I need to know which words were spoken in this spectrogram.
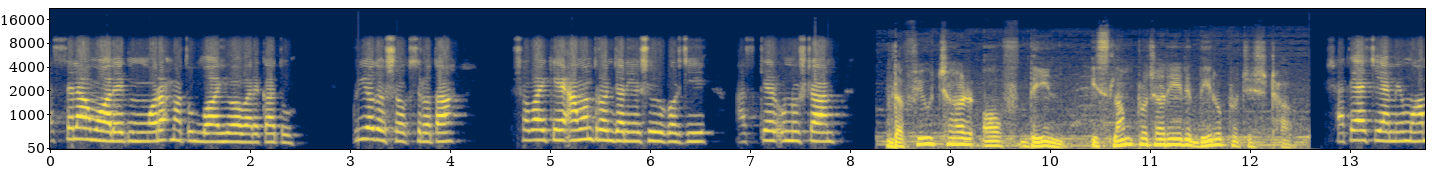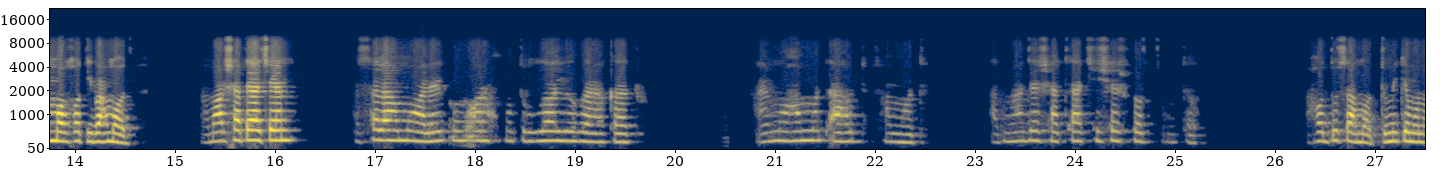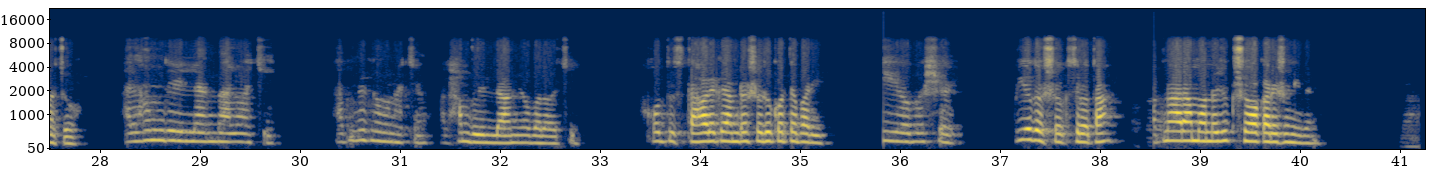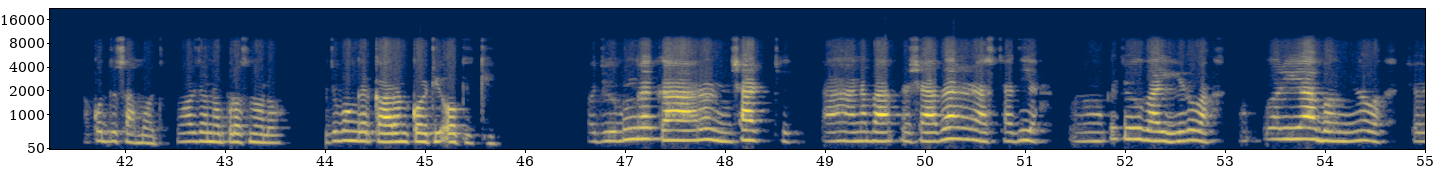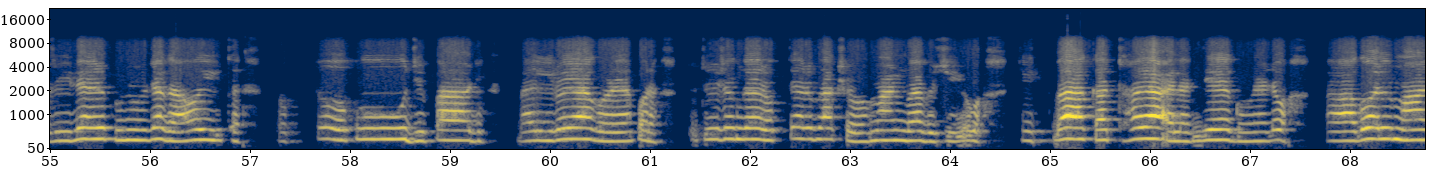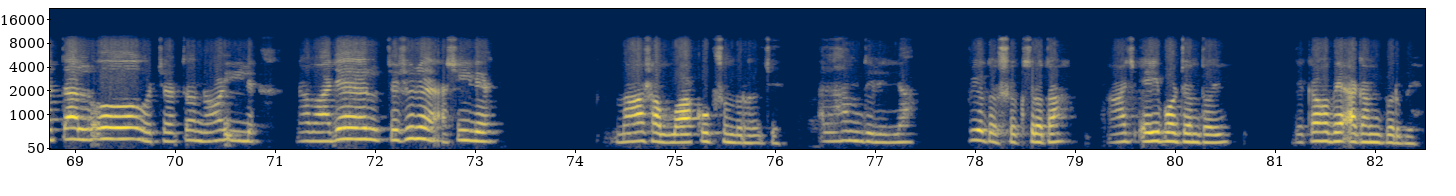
আসসালামু আলাইকুম ওরহমতুল্লাহ বারাকাত প্রিয় দর্শক শ্রোতা সবাইকে আমন্ত্রণ জানিয়ে শুরু করছি আজকের অনুষ্ঠান। দ্য ফিউচার অফ দিন ইসলাম প্রচারের দৃঢ় প্রচেষ্টা সাথে আছি আমি মোহাম্মদ খতিব আহমদ। আমার সাথে আছেন আসসালামু আলাইকুম ওরহমতুল্লাহ বারাকাত আমি মোহাম্মদ আহদুস আহমদ আপনাদের সাথে আছি শেষ পর্যন্ত। আহদুস আহমদ তুমি কেমন আছো? আলহামদুলিল্লাহ আমি ভালো আছি। আপনি কেমন আছেন? আলহামদুলিল্লাহ আমিও ভালো আছি। আহদুস তাহলে কি আমরা শুরু করতে পারি? জি অবশ্যই। প্রিয় দর্শক শ্রোতা আপনারা মনোযোগ সহকারে শুনিবেন। আকুদ্দুস আহমদ তোমার জন্য প্রশ্ন হলো অজুভঙ্গের কারণ কয়টি ও কি কি? অজুভঙ্গের কারণ সাতটি। তাহানা বা পেশাবের রাস্তা দিয়া কোনো কিছু বাহির হওয়া করিয়া হওয়া শরীরের কোনো জায়গা হইতে রক্ত পুঁজি পানি বাহির হইয়া গড়ে পড়া চতুর সঙ্গে রক্তের বাক্স সমান বা বেশি হওয়া চিত বা কাত হইয়া এলেন যে ঘুমে যাওয়া পাগল মাতাল ও অচেতন হইলে নামাজের উচ্চ সুরে আসিলে মাশাল্লাহ, খুব সুন্দর হয়েছে আলহামদুলিল্লাহ। প্রিয় দর্শক শ্রোতা আজ এই পর্যন্তই দেখা হবে আগামী পর্বে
